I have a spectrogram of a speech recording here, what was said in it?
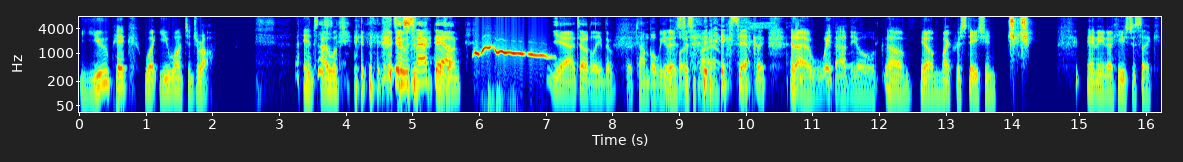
you pick what you want to draw, and a- I will. It's it was- it was like- smackdown. yeah, totally. The the tumbleweed floats just by. exactly, and I whip out the old, um, you know, microstation, and you know, he's just like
